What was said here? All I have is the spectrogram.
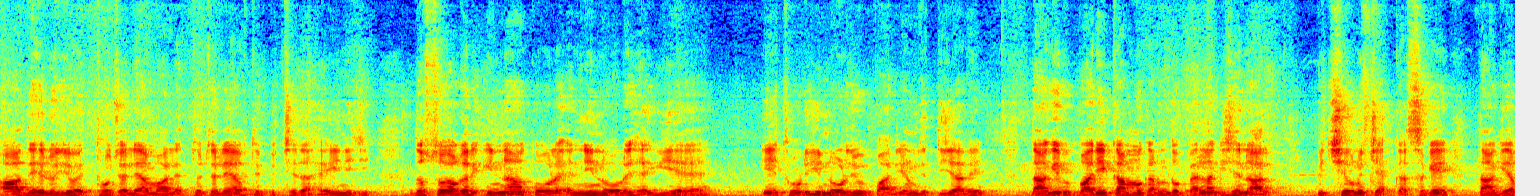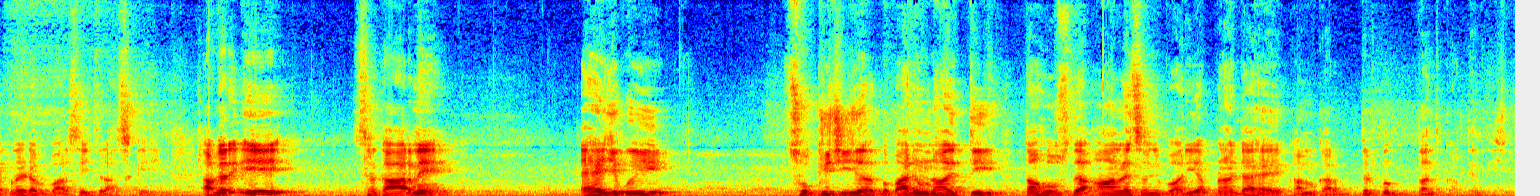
ਆਹ ਦੇਖ ਲਓ ਜੀ, ਉਹ ਇੱਥੋਂ ਚੱਲਿਆ, ਮਾਲ ਇੱਥੋਂ ਚੱਲਿਆ, ਉੱਥੇ ਪਿੱਛੇ ਦਾ ਹੈ ਹੀ ਨਹੀਂ ਜੀ। ਦੱਸੋ, ਅਗਰ ਇਹਨਾਂ ਕੋਲ ਇੰਨੀ ਨੌਲੇਜ ਹੈਗੀ ਹੈ, ਇਹ ਥੋੜੀ ਜਿਹੀ ਨੌਲੇਜ ਵਪਾਰੀਆਂ ਨੂੰ ਦਿੱਤੀ ਜਾਵੇ, ਤਾਂ ਕਿ ਵਪਾਰੀ ਕੰਮ ਕਰਨ ਤੋਂ ਪਹਿਲਾਂ ਕਿਸੇ ਨਾਲ ਪਿੱਛੇ ਉਹਨੂੰ ਚੈੱਕ ਕਰ ਸਕੇ, ਤਾਂ ਕਿ ਆਪਣਾ ਜਿਹੜਾ ਵਪਾਰ ਸਹੀ ਚਲਾ ਸਕੇ। ਅਗਰ ਇਹ ਸਰਕਾਰ ਨੇ ਇਹੋ ਜਿਹੀ ਕੋਈ ਸੌਖੀ ਚੀਜ਼ ਵਪਾਰੀ ਨੂੰ ਨਾ ਦਿੱਤੀ ਤਾਂ ਹੋ ਸਕਦਾ ਆਉਣ ਵਾਲੇ ਸਮੇਂ 'ਚ ਵਪਾਰੀ ਆਪਣਾ ਜਿਹੜਾ ਹੈ ਕੰਮ ਕਰ ਬਿਲਕੁਲ ਬੰਦ ਕਰ ਦਿੰਦੇ ਸੀ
